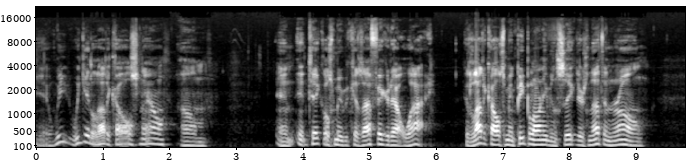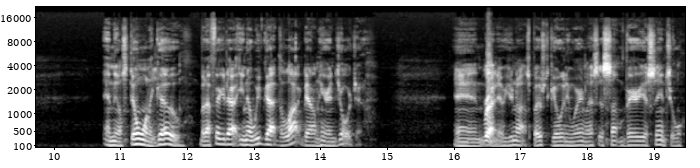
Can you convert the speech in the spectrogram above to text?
Yeah, we we get a lot of calls now, um, and it tickles me because I figured out why. Because a lot of calls, I mean, people aren't even sick. There's nothing wrong, and they'll still want to go. But I figured out, you know, we've got the lockdown here in Georgia. And right. you know, you're not supposed to go anywhere unless it's something very essential.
